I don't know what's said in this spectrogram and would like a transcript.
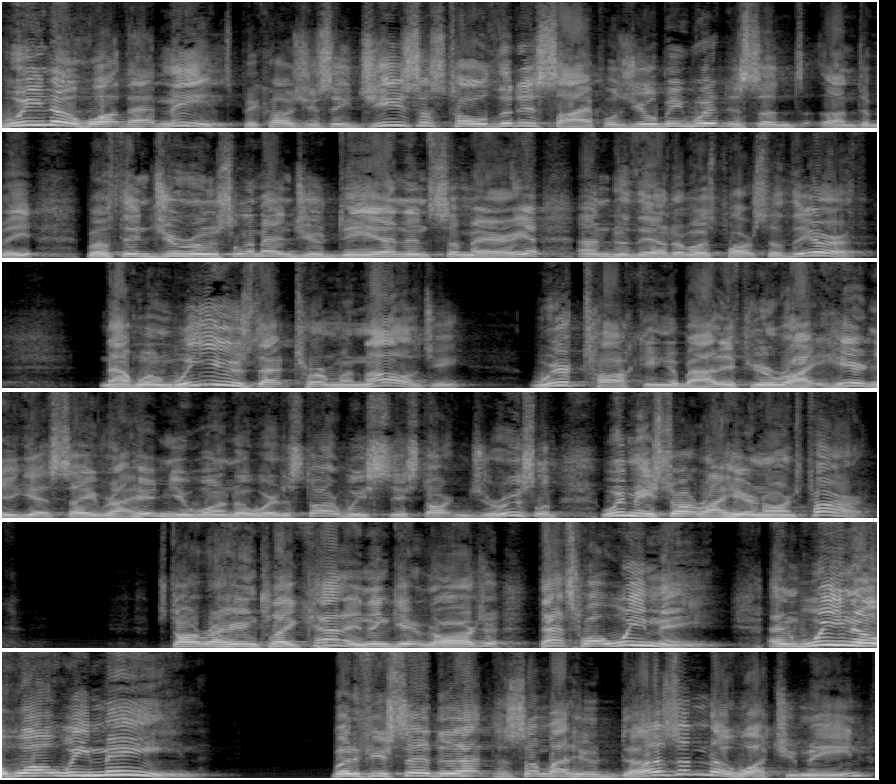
we know what that means because you see, Jesus told the disciples, You'll be witnesses unto me, both in Jerusalem and Judea and in Samaria, under the uttermost parts of the earth. Now, when we use that terminology, we're talking about if you're right here and you get saved right here and you want to know where to start, we say start in Jerusalem. We mean start right here in Orange Park. Start right here in Clay County and then get larger. That's what we mean. And we know what we mean. But if you said that to somebody who doesn't know what you mean,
